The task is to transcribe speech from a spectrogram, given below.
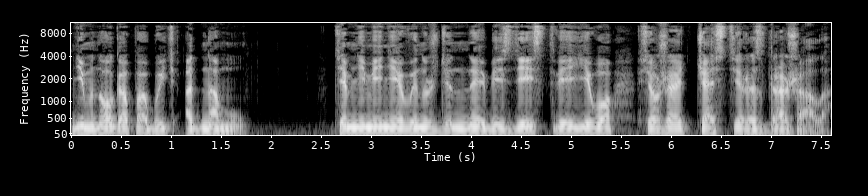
немного побыть одному. Тем не менее, вынужденное бездействие его все же отчасти раздражало.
